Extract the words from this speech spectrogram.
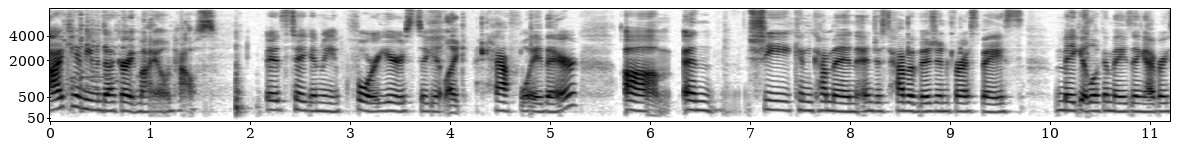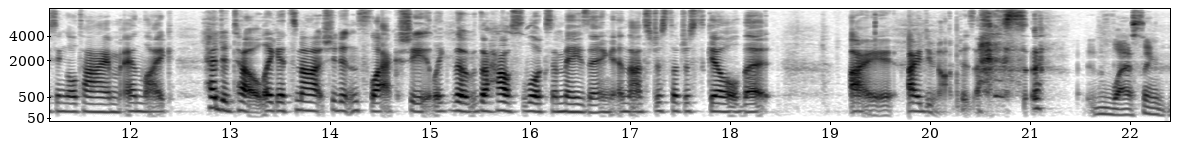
I can't even decorate my own house. It's taken me four years to get like halfway there. Um, and she can come in and just have a vision for a space, make it look amazing every single time, and like head to toe. Like, it's not, she didn't slack. She, like, the, the house looks amazing. And that's just such a skill that I, I do not possess. last thing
